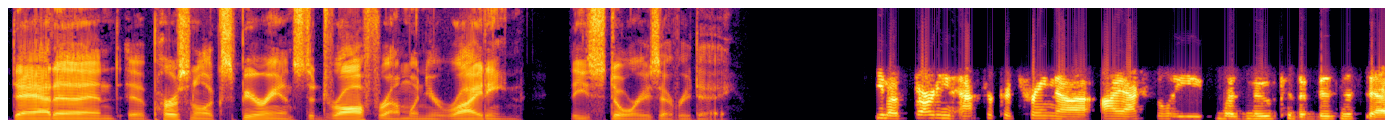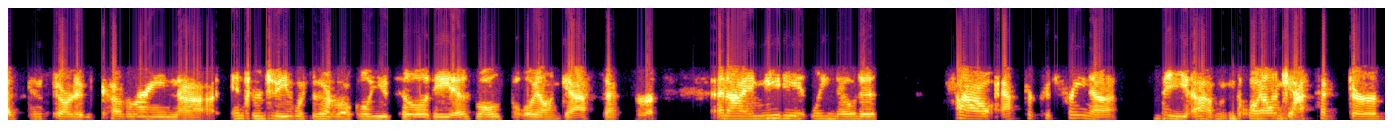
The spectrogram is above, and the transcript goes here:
data and uh, personal experience to draw from when you're writing these stories every day? You know, starting after Katrina, I actually was moved to the business desk and started covering uh, Entergy, which is our local utility, as well as the oil and gas sector. And I immediately noticed how after Katrina, the um, oil and gas sector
